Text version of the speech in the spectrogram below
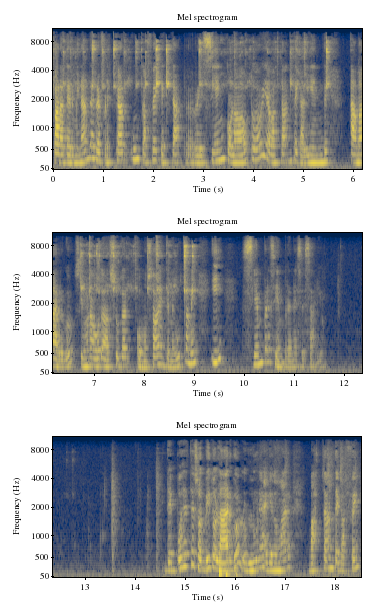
para terminar de refrescar un café que está recién colado, todavía bastante caliente, amargo, sin una gota de azúcar, como saben que me gusta a mí, y siempre, siempre necesario. Después de este sorbito largo, los lunes hay que tomar bastante café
